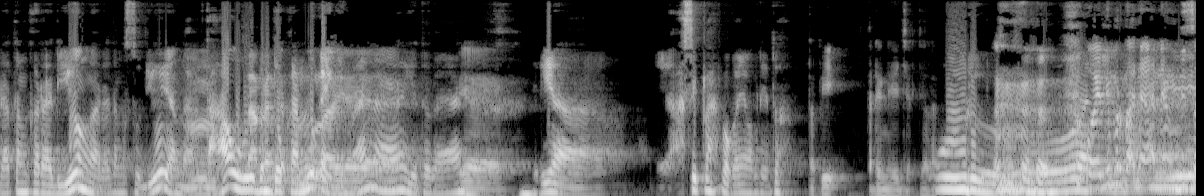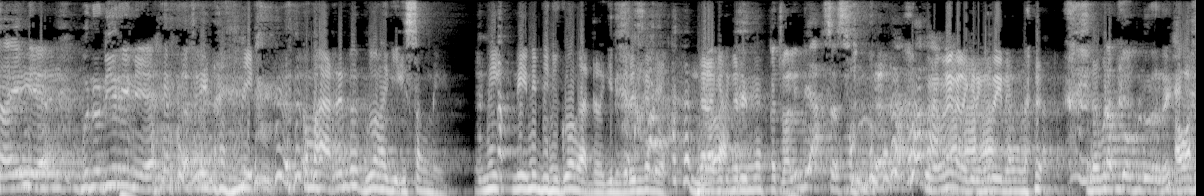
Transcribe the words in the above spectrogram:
datang ke radio, nggak datang ke studio ya nggak Hmm, tahu akan bentukan lu kayak iya, gimana iya, gitu kan. Iya iya. Jadi ya, ya asik lah pokoknya waktu itu. Tapi ada yang diajak jalan. Waduh. Oh ini pertanyaan yang bisa ini ya, bunuh diri nih ya. Ceritanya nih kemarin tuh gue lagi iseng nih. Ini ini, ini bini gue nggak ada lagi dengerin kan ya? Nggak lagi dengerin kan? Kecuali dia akses. Mudah-mudahan nggak lagi dengerin ya. Mudah-mudahan gue blur deh. Awas.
